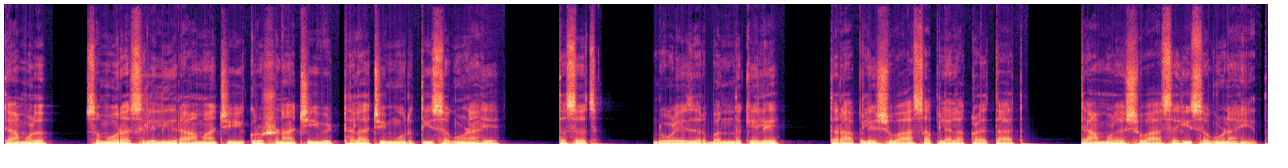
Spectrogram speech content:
त्यामुळं समोर असलेली रामाची कृष्णाची विठ्ठलाची मूर्ती सगुण आहे. तसंच डोळे जर बंद केले तर आपले श्वास आपल्याला कळतात. त्यामुळं श्वासही सगुण आहेत.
